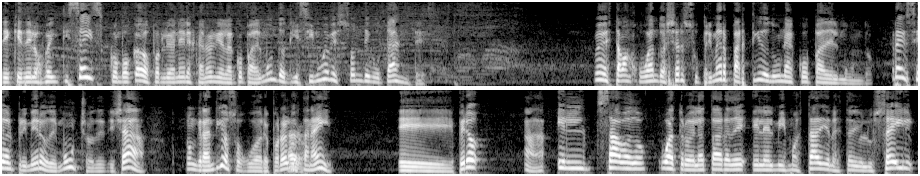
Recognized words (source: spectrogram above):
de que de los 26 convocados por Lionel Scaloni en la Copa del Mundo, 19 son debutantes. 9 estaban jugando ayer su primer partido de una Copa del Mundo. Creo que sea el primero de muchos, desde ya. Son grandiosos jugadores, por algo están ahí. Eh, pero, nada, el sábado, 4 de la tarde, en el mismo estadio, en el estadio Lusail,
